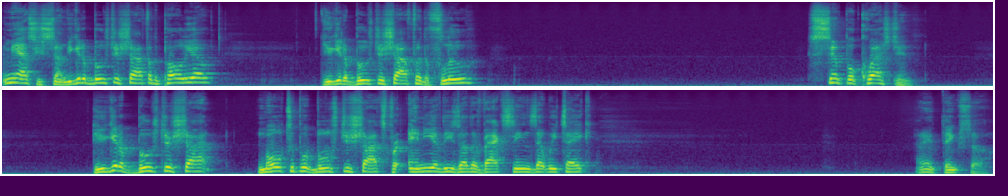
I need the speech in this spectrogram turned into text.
Let me ask you something. You get a booster shot for the polio? You get a booster shot for the flu? Simple question. Do you get a booster shot, multiple booster shots for any of these other vaccines that we take? I didn't think so.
